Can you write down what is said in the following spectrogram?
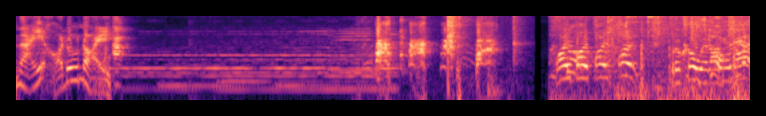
ไหนขอดูหน่อยไปไปไปไปเราเข้าเวลาไม่ได้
